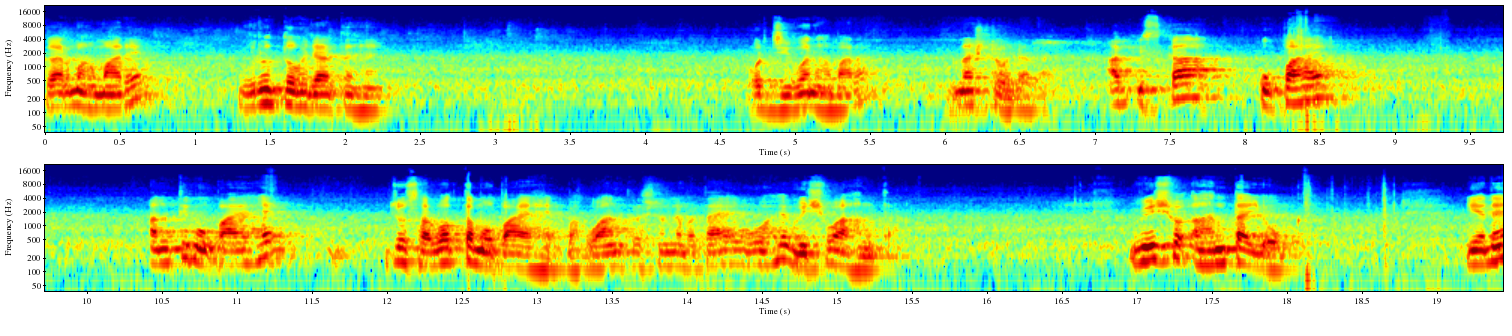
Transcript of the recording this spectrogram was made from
कर्म हमारे विरुद्ध हो जाते हैं और जीवन हमारा नष्ट हो जाता है। अब इसका उपाय, अंतिम उपाय है, जो सर्वोत्तम उपाय है, भगवान कृष्ण ने बताया, वो है विश्वाहंता विश्व अहंता योग। यानी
